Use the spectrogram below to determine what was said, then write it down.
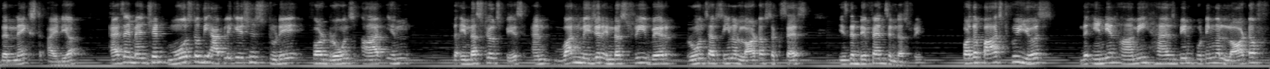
the next idea as I mentioned, most of the applications today for drones are in the industrial space. And one major industry where drones have seen a lot of success is the defense industry. For the past few years, the Indian Army has been putting a lot of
